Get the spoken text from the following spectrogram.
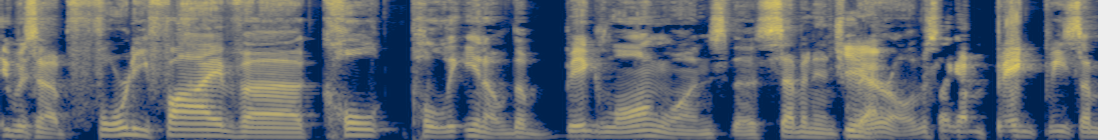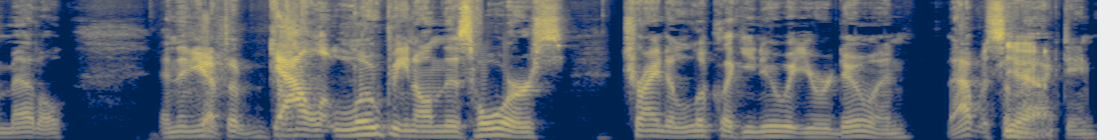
it was a forty five uh Colt poli- you know the big long ones, the seven inch Yeah. barrel. It was like a big piece of metal, and then you have to gallop loping on this horse, trying to look like you knew what you were doing. That was some Yeah. acting.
